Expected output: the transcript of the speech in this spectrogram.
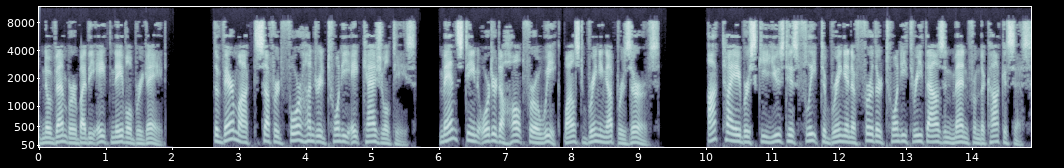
November by the 8th Naval Brigade. The Wehrmacht suffered 428 casualties. Manstein ordered a halt for a week, whilst bringing up reserves. Oktyabrski used his fleet to bring in a further 23,000 men from the Caucasus.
